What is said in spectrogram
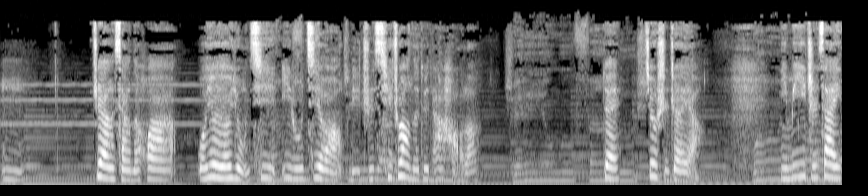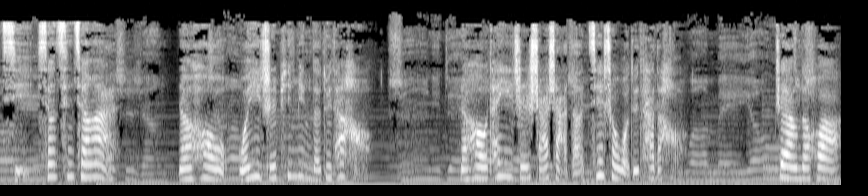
嗯，这样想的话，我又有勇气一如既往理直气壮的对他好了。对，就是这样。你们一直在一起，相亲相爱。然后我一直拼命的对他好，然后他一直傻傻的接受我对他的好。这样的话，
